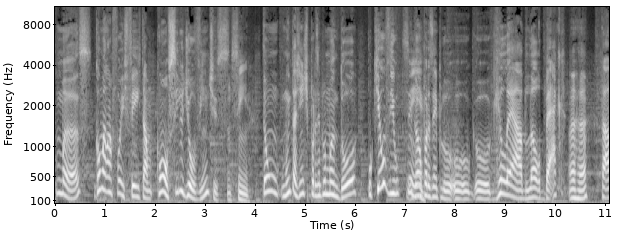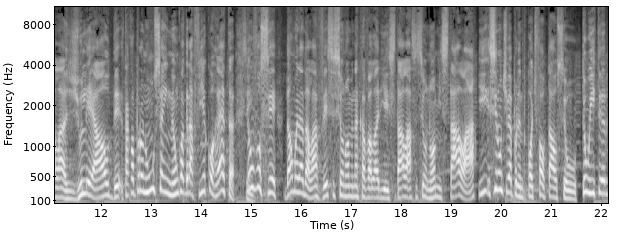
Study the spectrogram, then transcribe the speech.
mas, como ela foi feita com auxílio de ouvintes, Sim. então muita gente, por exemplo, mandou o que ouviu. Sim. Então, por exemplo, o, o Gilead Lowback Aham. Tá lá, Juleal, de... tá com a pronúncia e não com a grafia correta. Então você dá uma olhada lá, vê se seu nome na cavalaria está lá, se seu nome está lá. E se não tiver, por exemplo, pode faltar o seu Twitter,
